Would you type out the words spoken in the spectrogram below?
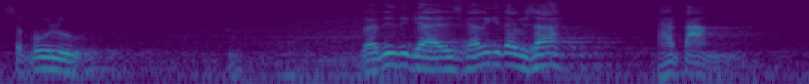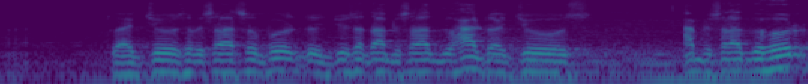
10 berarti tiga hari sekali kita bisa hatam dua juz habis sholat subuh dua juz atau habis sholat duha dua juz habis sholat duhur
